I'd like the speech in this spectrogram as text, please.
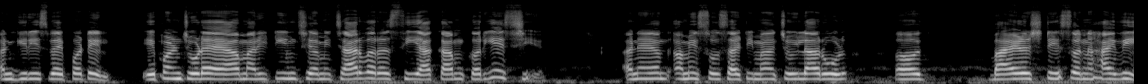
અને ગિરીશભાઈ પટેલ એ પણ જોડાયા. અમારી ટીમ છે. અમે ચાર વર્ષથી આ કામ કરીએ છીએ. અને અમે સોસાયટીમાં Choyla road Bayad station highway,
